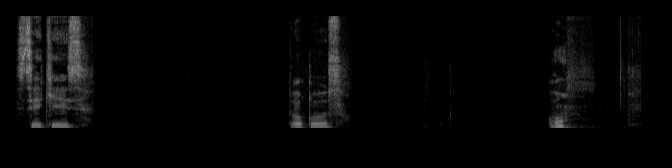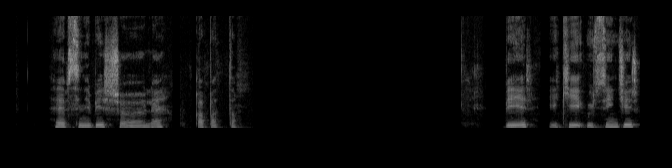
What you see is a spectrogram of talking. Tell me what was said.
8 9 10 hepsini bir şöyle kapattım. 1 2 3 zincir.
